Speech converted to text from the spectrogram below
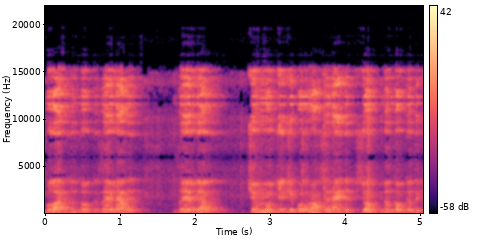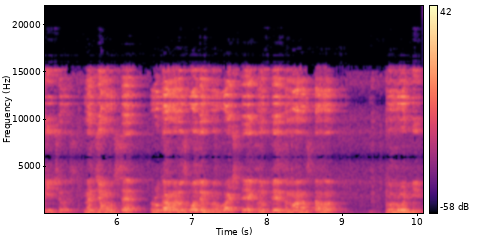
Була підготовка? Заявляли? Заявляли. Чому тільки поламався грейдер, все, підготовка закінчилась. На цьому все. Руками розводимо. Ну, бачите, як завжди, зима настала в грудні.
